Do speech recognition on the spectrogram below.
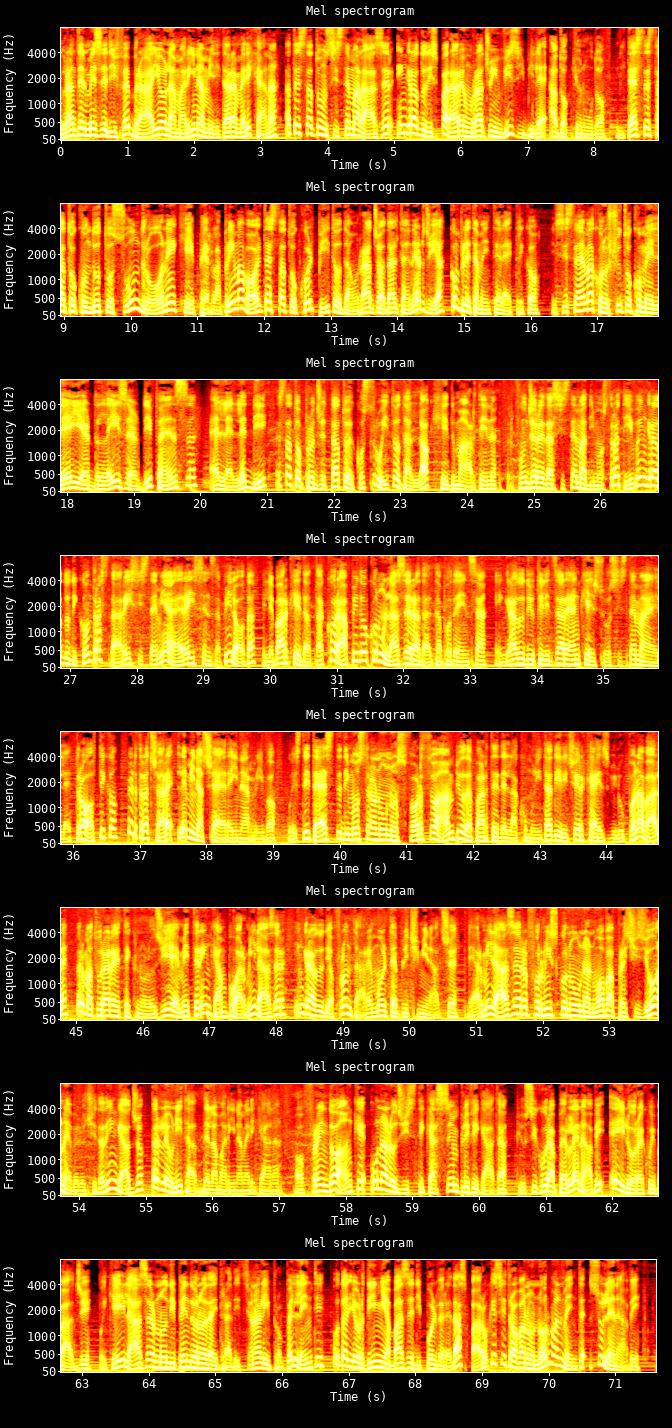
Durante il mese di febbraio la Marina Militare Americana ha testato un sistema laser in grado di sparare un raggio invisibile ad occhio nudo. Il test è stato condotto su un drone che per la prima volta è stato colpito da un raggio ad alta energia completamente elettrico. Il sistema, conosciuto come Layered Laser Defense, LLD, è stato progettato e costruito da Lockheed Martin per fungere da sistema dimostrativo in grado di contrastare i sistemi aerei senza pilota e le barche d'attacco rapido con un laser ad alta potenza. È in grado di utilizzare anche il suo sistema elettro-ottico per tracciare le minacce aeree in arrivo. Questi test dimostrano uno sforzo ampio da parte della comunità di ricerca e sviluppo navale per maturare tecnologie tecnologie e mettere in campo armi laser in grado di affrontare molteplici minacce. Le armi laser forniscono una nuova precisione e velocità di ingaggio per le unità della Marina americana, offrendo anche una logistica semplificata, più sicura per le navi e i loro equipaggi, poiché i laser non dipendono dai tradizionali propellenti o dagli ordigni a base di polvere da sparo che si trovano normalmente sulle navi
